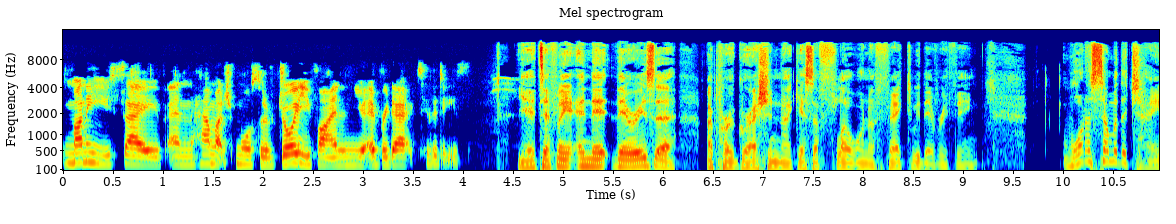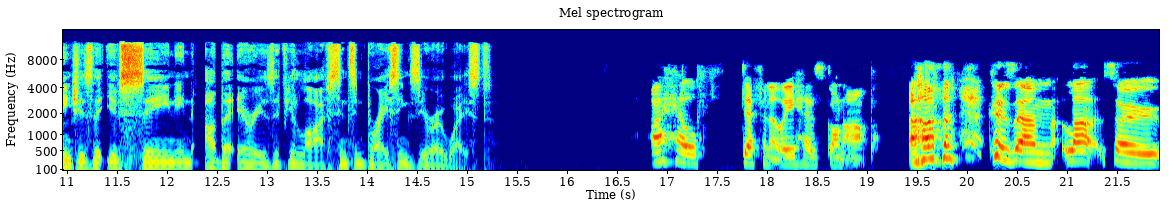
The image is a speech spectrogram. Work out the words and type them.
money you save and how much more sort of joy you find in your everyday activities. Yeah, definitely. And there, there is a, a progression, I guess, a flow on effect with everything. What are some of the changes that you've seen in other areas of your life since embracing zero waste? Our health definitely has gone up. Because um, so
